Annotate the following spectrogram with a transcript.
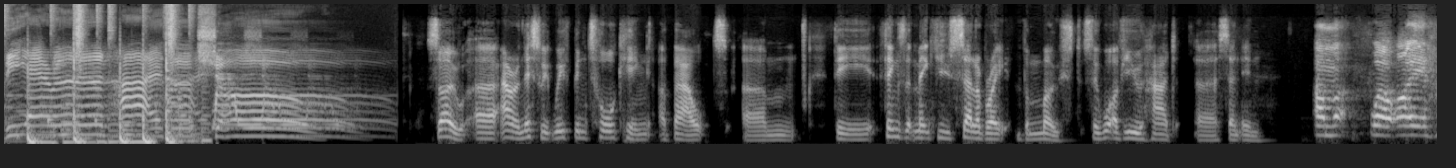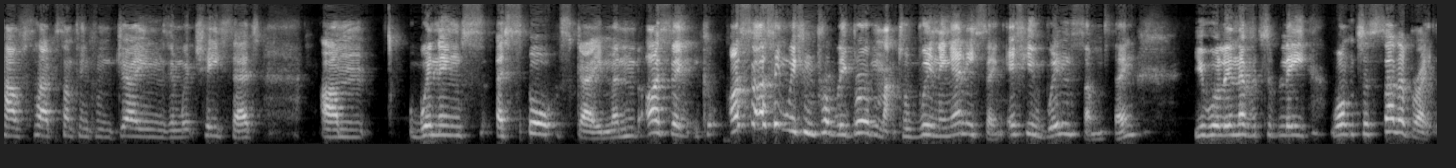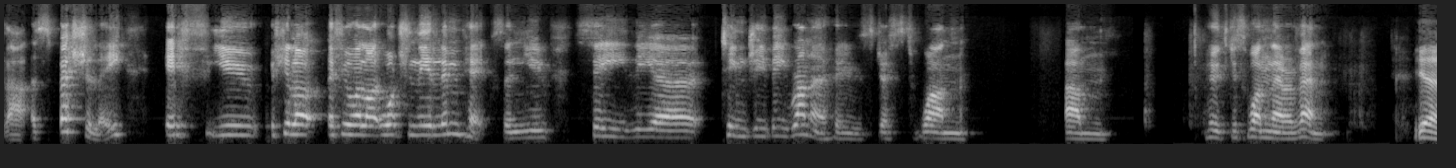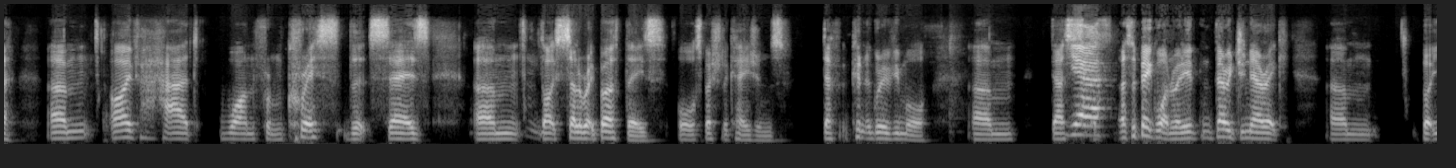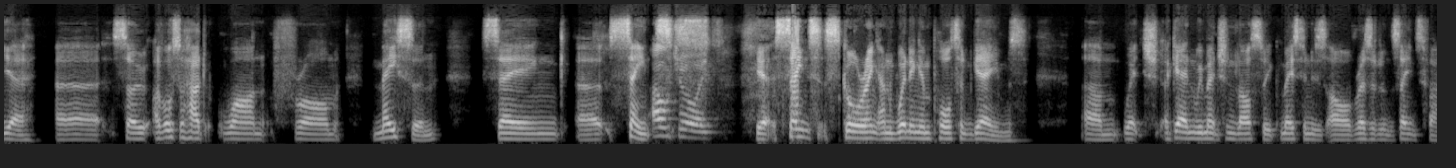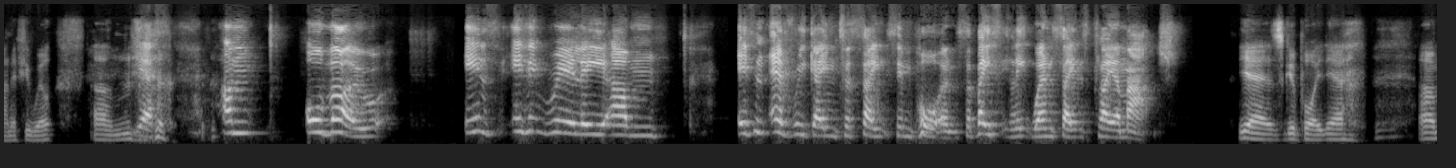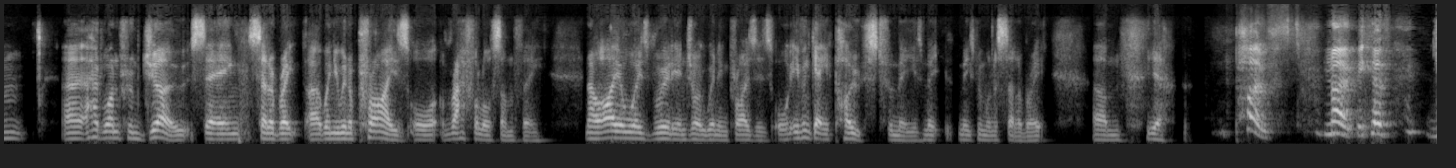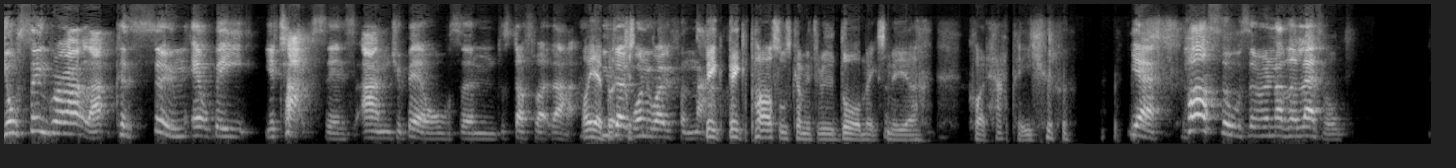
The Aaron Isaac Show. So, uh, Aaron, this week we've been talking about um, the things that make you celebrate the most. So, what have you had uh, sent in? Um, well, I have had something from James in which he said, um, winning a sports game, and I think I, th- I think we can probably broaden that to winning anything. If you win something, you will inevitably want to celebrate that, especially if you if you like if you are like watching the Olympics and you see the uh, Team GB runner who's just won, um, who's just won their event. Yeah, um, I've had one from Chris that says, um, like, celebrate birthdays or special occasions. Definitely couldn't agree with you more. Um, that's, Yeah. that's that's a big one, really. Very generic, um, but yeah. Uh, so I've also had one from Mason saying uh, Saints. Oh joy! Yeah, Saints scoring and winning important games. Um, which again we mentioned last week. Mason is our resident Saints fan, if you will. Um, Yes. Um, although, is is it really? Um, isn't every game for Saints important? So basically, when Saints play a match. Yeah, that's a good point. Yeah. Um, uh, I had one from Joe saying celebrate uh, when you win a prize or a raffle or something. Now, I always really enjoy winning prizes or even getting post for me is make, makes me want to celebrate. Um, yeah. Post no, because you'll soon grow out of that. Because soon it'll be your taxes and your bills and stuff like that. Oh, yeah, you don't want to open that. Big, big parcels coming through the door makes me uh, quite happy. Yeah, parcels are another level.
